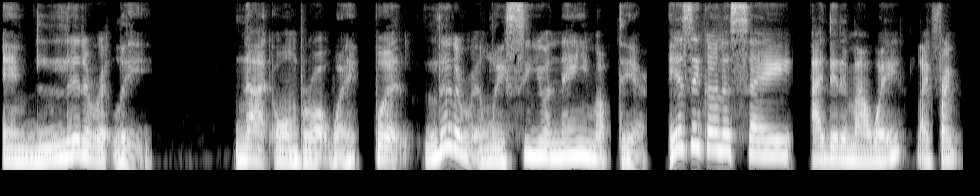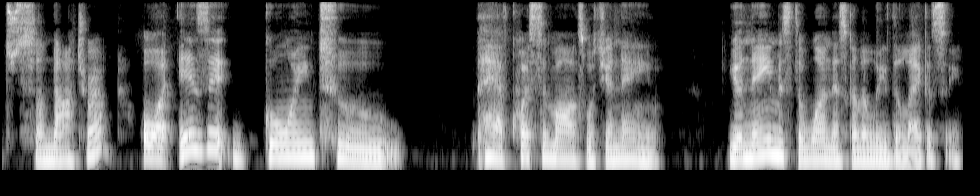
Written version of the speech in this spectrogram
and literally not on Broadway, but literally see your name up there. Is it going to say, I did it my way, like Frank Sinatra? Or is it going to have question marks with your name. Your name is the one that's going to leave the legacy.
